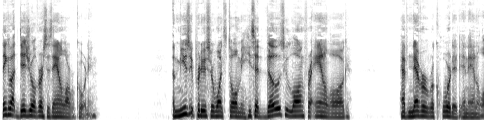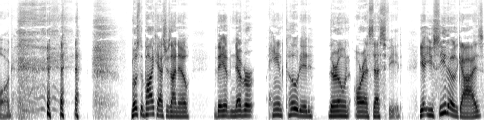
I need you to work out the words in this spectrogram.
Think about digital versus analog recording. A music producer once told me, he said, those who long for analog have never recorded in analog. Most of the podcasters I know, they have never hand coded their own RSS feed. Yet you see those guys,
